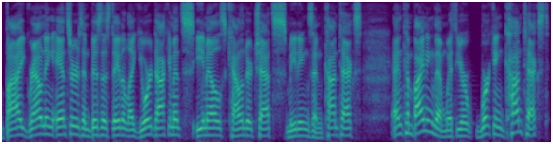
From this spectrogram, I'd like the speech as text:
by grounding answers in business data like your documents, emails, calendar chats, meetings, and contacts, and combining them with your working context,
